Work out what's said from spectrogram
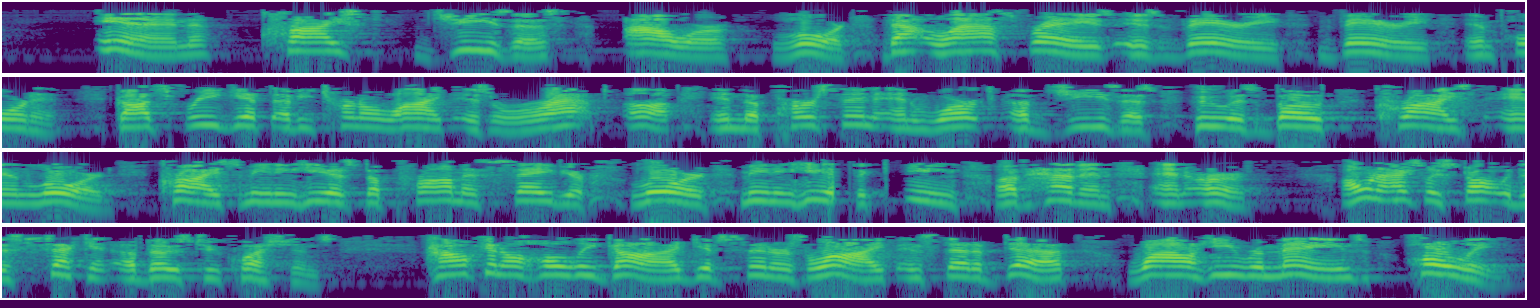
in Christ Jesus our Lord. That last phrase is very, very important. God's free gift of eternal life is wrapped up in the person and work of Jesus, who is both Christ and Lord. Christ meaning He is the promised Savior. Lord meaning He is the King of heaven and earth. I want to actually start with the second of those two questions. How can a holy God give sinners life instead of death while He remains holy?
